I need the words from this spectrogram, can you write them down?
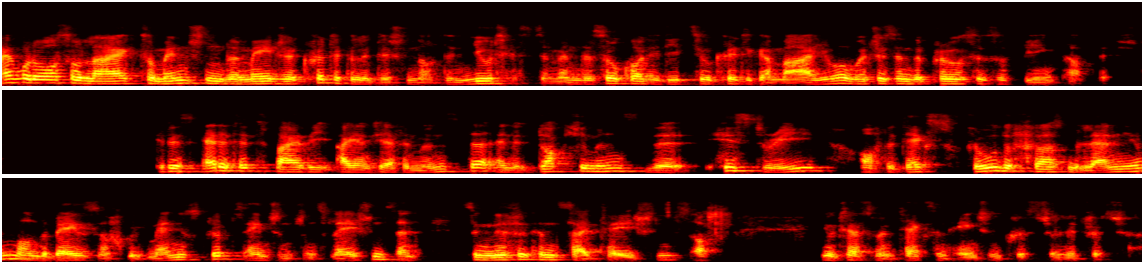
I would also like to mention the major critical edition of the New Testament, the so-called Editio Critica Major, which is in the process of being published. It is edited by the INTF in Münster and it documents the history of the text through the first millennium on the basis of Greek manuscripts, ancient translations, and significant citations of New Testament texts and ancient Christian literature.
